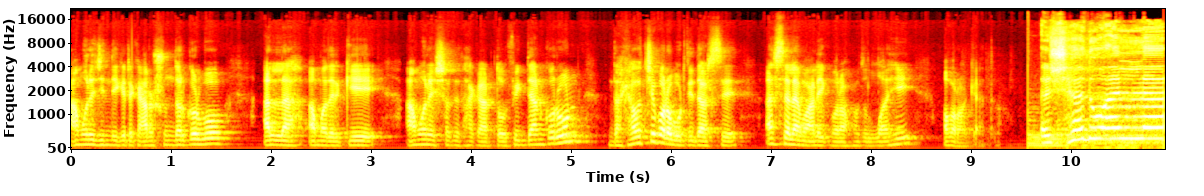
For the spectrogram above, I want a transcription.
আমলে জিন্দিগিটাকে আরও সুন্দর করব আল্লাহ আমাদেরকে আমলের সাথে থাকার তৌফিক দান করুন দেখা হচ্ছে পরবর্তী দার্সে আসসালামু আলাইকুম রহমতুল্লাহি আবরাকাতুহ أشهد أن لا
